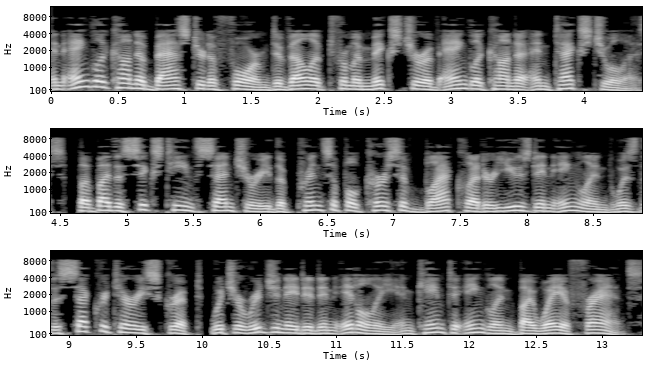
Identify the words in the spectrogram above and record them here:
An Anglicana bastarda form developed from a mixture of Anglicana and Textualis, but by the 16th century the principal cursive blackletter used in England was the secretary script, which originated in Italy and came to England by way of France.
